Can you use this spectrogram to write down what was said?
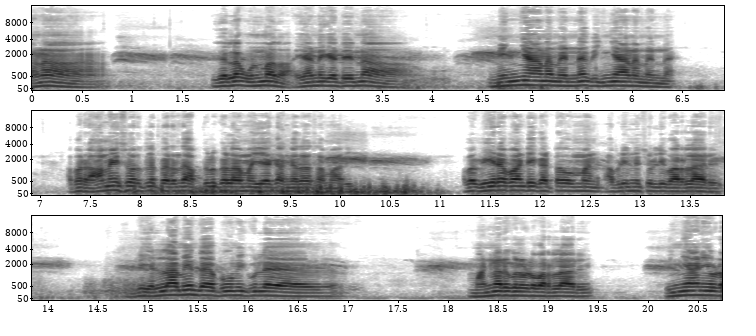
ஆனால் இதெல்லாம் உண்மை தான் ஏன்னு கேட்டீங்கன்னா விஞ்ஞானம் என்ன விஞ்ஞானம் என்ன? அப்போ ராமேஸ்வரத்தில் பிறந்த அப்துல் கலாம் ஐயாக்கு அங்கே தான் சமாதி. அப்போ வீரபாண்டி கட்டபொம்மன் அப்படின்னு சொல்லி வரலாறு. இப்படி எல்லாமே இந்த பூமிக்குள்ளே மன்னர்களோட வரலாறு. விஞ்ஞானியோட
